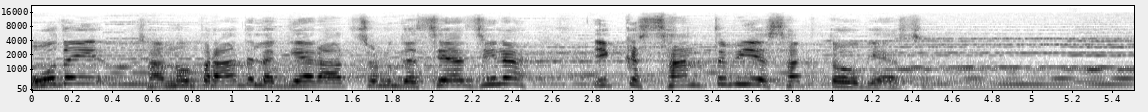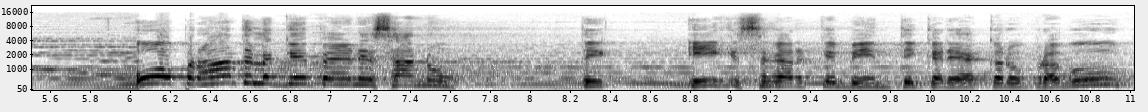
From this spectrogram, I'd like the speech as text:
ਉਹਦਾ ਹੀ ਸਾਨੂੰ ਅਪਰਾਧ ਲੱਗਿਆ। ਰਾਤ ਤੁਹਾਨੂੰ ਦੱਸਿਆ ਸੀ ਨਾ, ਇੱਕ ਸੰਤ ਵੀ ਅਸਖਤ ਹੋ ਗਿਆ ਸੀ। ਉਹ ਅਪਰਾਧ ਲੱਗੇ ਪਏ ਨੇ ਸਾਨੂੰ। ਇਹ ਕਿਸ ਕਰਕੇ ਬੇਨਤੀ ਕਰਿਆ ਕਰੋ ਪ੍ਰਭੂ?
